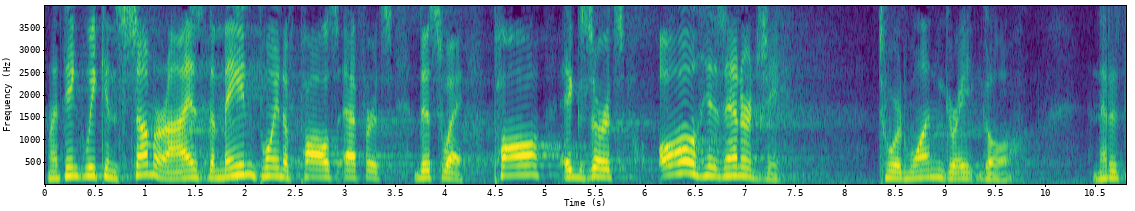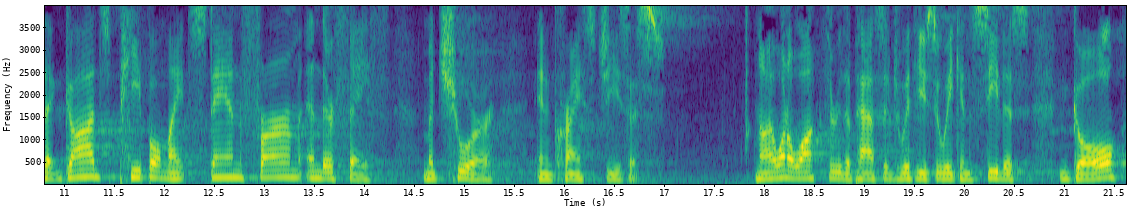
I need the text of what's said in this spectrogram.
And I think we can summarize the main point of Paul's efforts this way Paul exerts all his energy toward one great goal, and that is that God's people might stand firm in their faith, mature in Christ Jesus. Now, I want to walk through the passage with you so we can see this goal.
